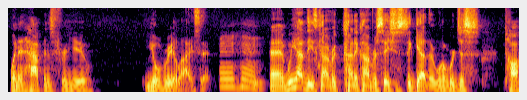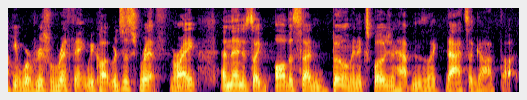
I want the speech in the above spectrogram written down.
when it happens for you, you'll realize it. Mm-hmm. And we have these kind of, kind of conversations together where we're just talking, we're just riffing. We call it, we're just riff, right? Mm-hmm. And then it's like all of a sudden, boom, an explosion happens. Like that's a God thought.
